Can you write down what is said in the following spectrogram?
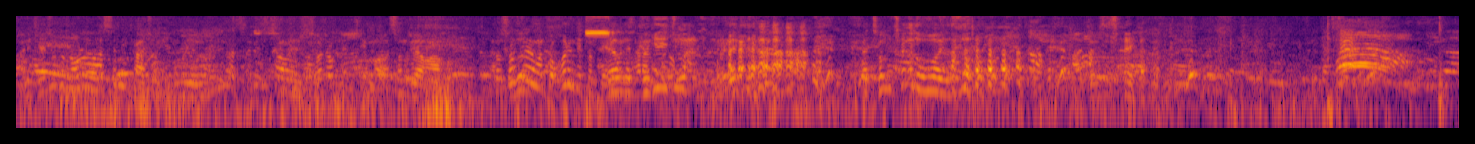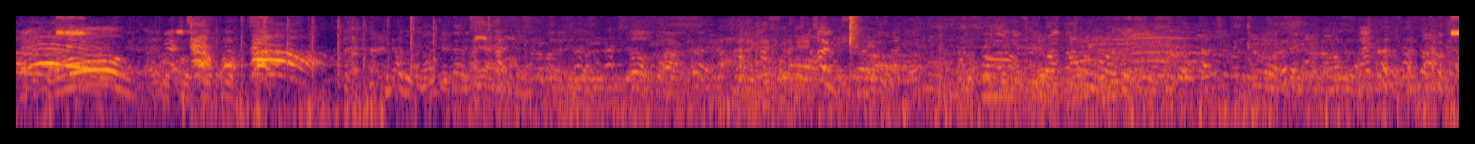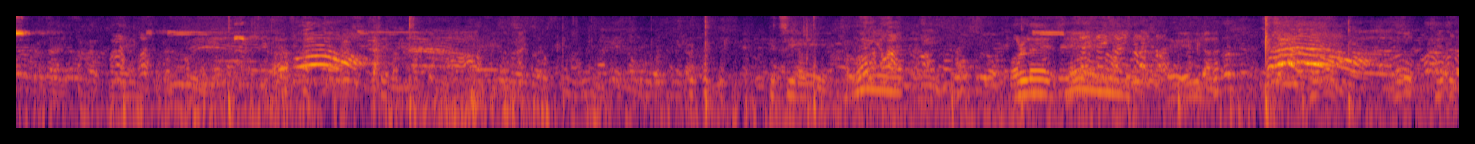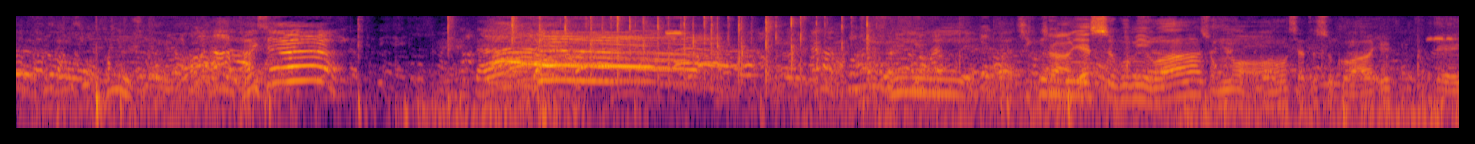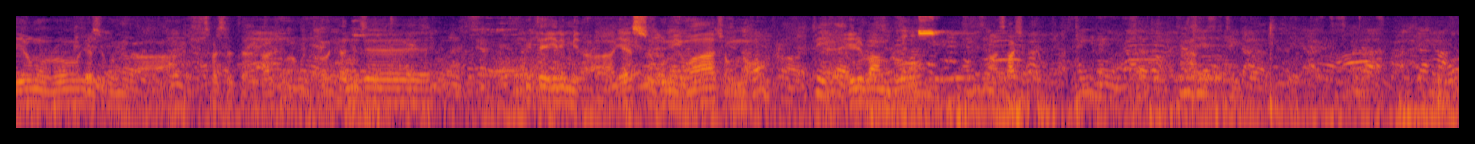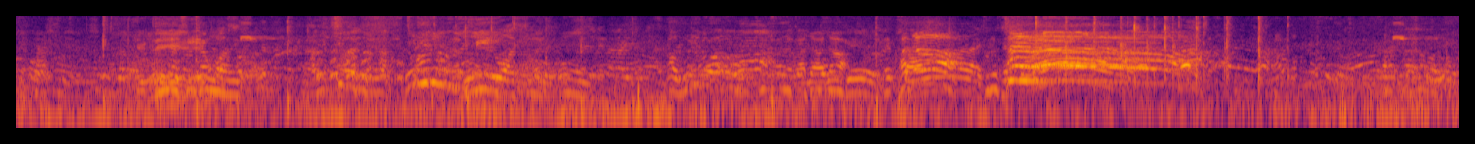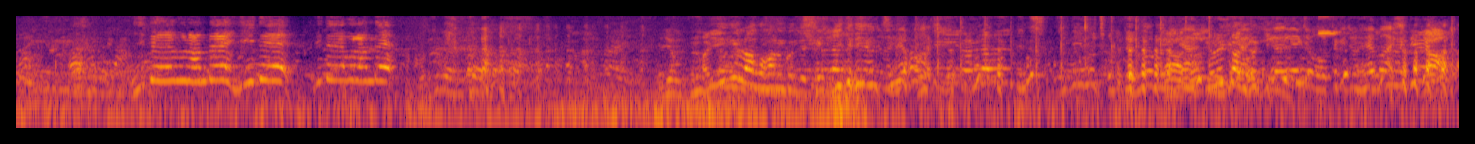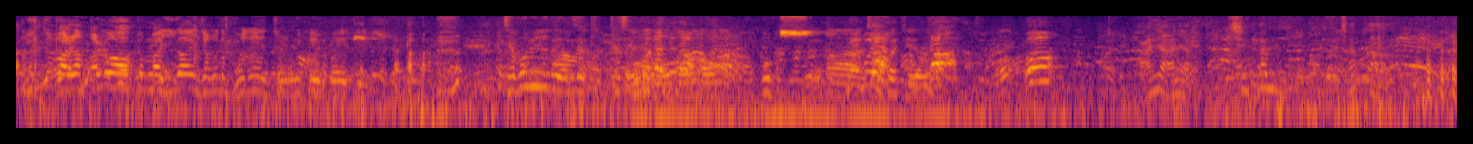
아니 계속 놀러 왔으니까 좀뭐 영빈이가 스트레스 차원에서 저줬겠지 뭐 성주 형하고 또 성주 형은 또 그런 게좀 되는 사람 그게 좀 아니던데. 점차가 너무 많이 났어. 아 점수 차이가 그치. 정명이 형 원래 세영이 여기다가 계속 계속 한명 주고. nice. 정명이 형이 지금 자 예스 구미와 스코어 1대 0으로 예스 구미가 첫 세트를 가져가고요 현재 1대 1입니다. 예스 구미와 종로 네, 일반부 아, 40대. 1대 1 우리로 왔으면 가자. 그렇지. 이대 0은 안 돼. 이대이대 0은 안 돼. 아, 이기려고 하는 건데 2대 0 지려고 야, 그러니까. 이강인 좀 어떻게 좀 해봐. 씨. 야 유튜브 하려면 빨리 와갖고 막 이강인 저것도 보내 정국 때 보여야지 재범이도 여기서 계속 됐다, 됐다. 뭐야, 뭐야. 어? 아니야 아니야 심판 괜찮다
